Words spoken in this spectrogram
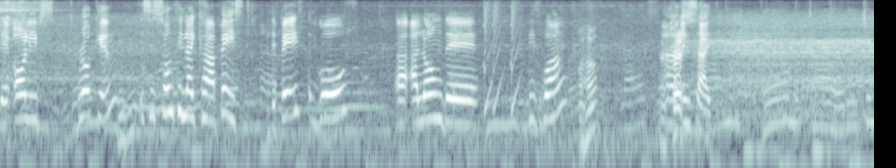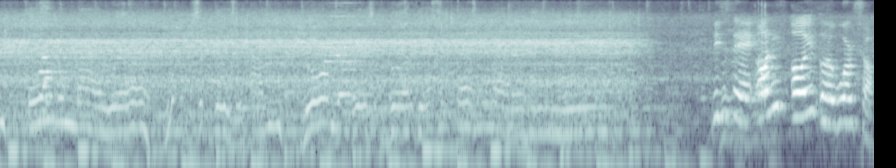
The olives broken. This is something like a paste. The paste goes uh, along the this one Uh-huh. And uh, press. inside. This is the olive oil uh, workshop.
